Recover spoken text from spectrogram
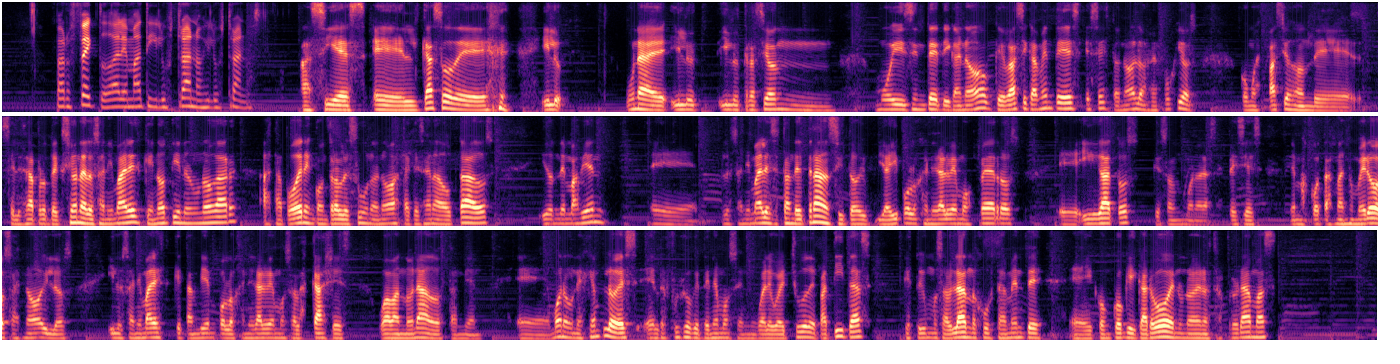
Perfecto, dale Mati, ilustranos, ilustranos. Así es, el caso de una ilustración muy sintética, ¿no? Que básicamente es, esto, ¿no? Los refugios como espacios donde se les da protección a los animales que no tienen un hogar hasta poder encontrarles uno, ¿no? Hasta que sean adoptados y donde más bien eh, los animales están de tránsito y, ahí por lo general vemos perros eh, y gatos, que son, bueno, las especies de mascotas más numerosas, ¿no? Y los, y los animales que también por lo general vemos a las calles o abandonados también. Eh, bueno, un ejemplo es el refugio que tenemos en Gualeguaychú de patitas, que estuvimos hablando justamente eh, con Coqui Carbó en uno de nuestros programas,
